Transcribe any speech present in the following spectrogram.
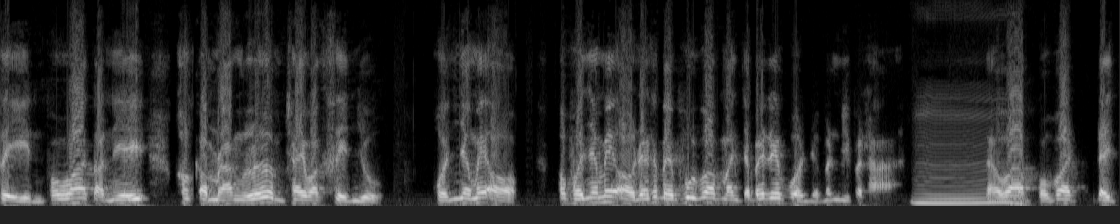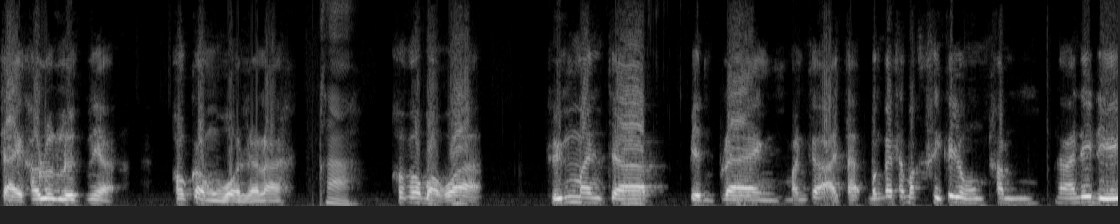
ซีน เพราะว่าตอนนี้เขากำลังเริ่มใช้วัคซีนอยู่ ผลยังไม่ออกพอผลยังไม่ออกเนี่ยถ้าไปพูดว่ามันจะไม่ได้ผลเดี๋ยวมันมีปัญหาอืมแต่ว่าผมว่าในใจเขาลึกๆเนี่ยเขากังวลแล้วนะค่ะเขาก็บอกว่า ถึงมันจะเปลี่ยนแปลงมันก็อาจจะมันก็วัคซีนก็ยังคงทำงานได้ดี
